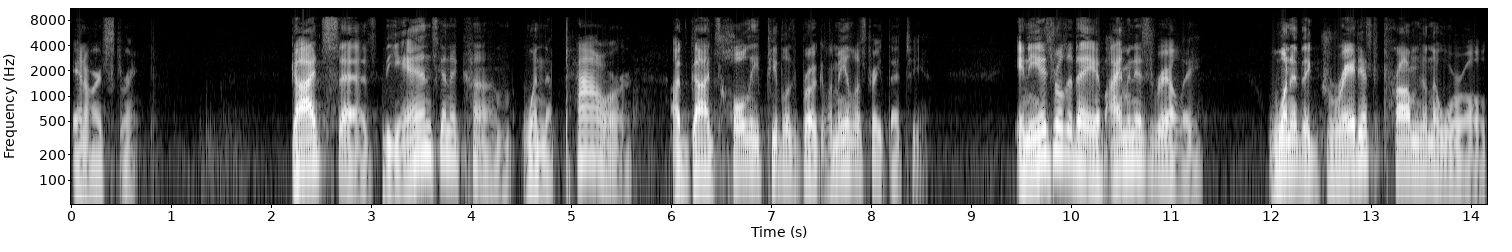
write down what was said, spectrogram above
and our strength. God says the end's going to come when the power of God's holy people is broken. Let me illustrate that to you. In Israel today, if I'm an Israeli, one of the greatest problems in the world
